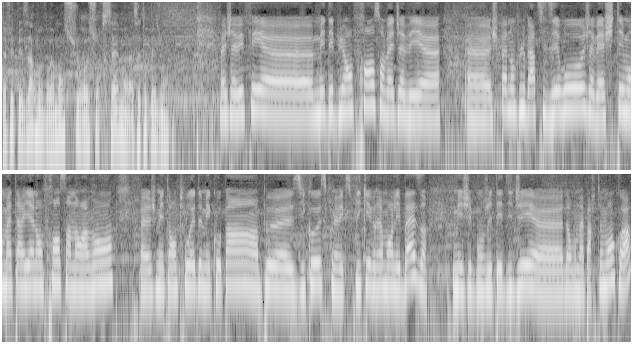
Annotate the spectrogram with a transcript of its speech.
as fait tes armes vraiment sur, sur scène à cette occasion. Bah, j'avais fait euh, mes débuts en France. En fait, j'avais, euh, euh, je suis pas non plus partie de zéro. J'avais acheté mon matériel en France un an avant. Je m'étais entourée de mes copains un peu zikos qui m'avaient expliqué vraiment les bases. Mais j'ai bon, j'étais DJ euh, dans mon appartement, quoi.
